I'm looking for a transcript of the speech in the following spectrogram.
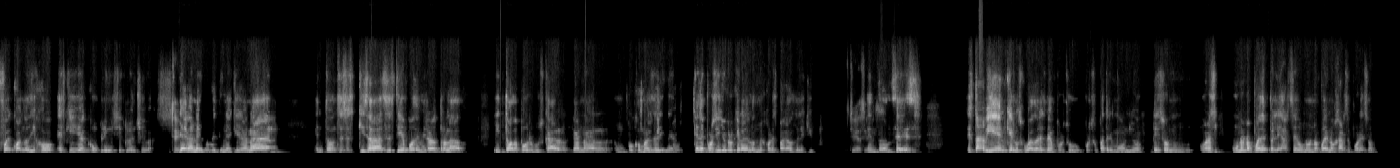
fue cuando dijo, es que yo ya cumplí mi ciclo en Chivas, ya gané lo que tenía que ganar, entonces quizás es tiempo de mirar a otro lado. Y todo por buscar ganar un poco más de dinero que de por sí yo creo que era de los mejores pagados del equipo. Sí, así Entonces, está bien que los jugadores vean por su, por su patrimonio, de eso, ahora sí, uno no puede pelearse, uno no puede enojarse por eso,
